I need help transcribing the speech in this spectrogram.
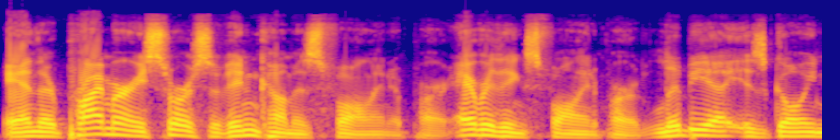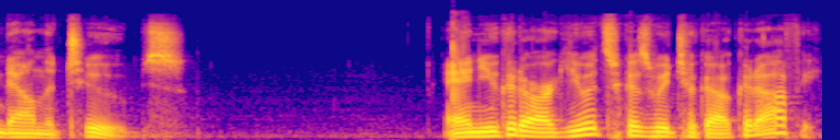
and their primary source of income is falling apart. Everything's falling apart. Libya is going down the tubes. And you could argue it's because we took out Gaddafi.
